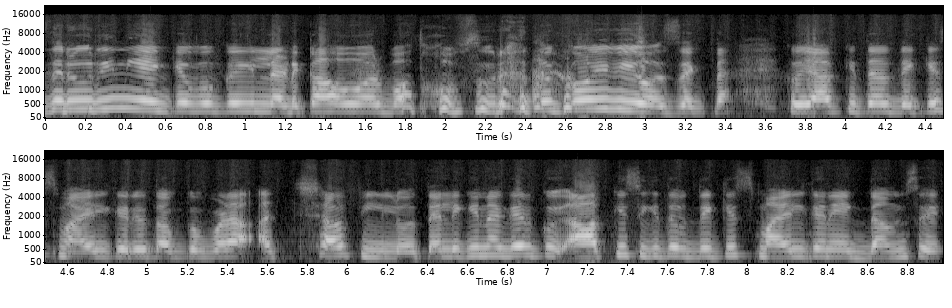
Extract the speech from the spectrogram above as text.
ज़रूरी नहीं है कि वो कोई लड़का हो और बहुत खूबसूरत हो कोई भी हो सकता है। कोई आपकी तरफ़ देख के स्माइल करे तो आपको बड़ा अच्छा फील होता है, लेकिन अगर कोई आप किसी की तरफ़ देख के स्माइल करें एकदम से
